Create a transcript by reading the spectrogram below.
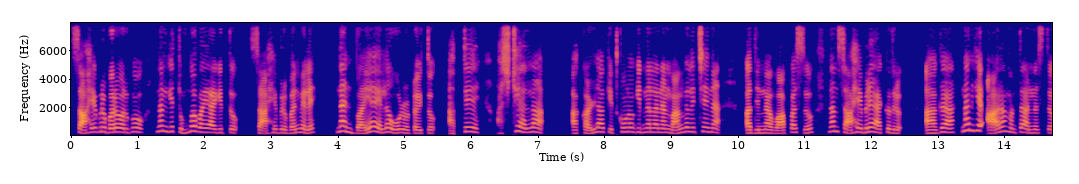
ಸಾಹೇಬ್ರು ಬರೋವರೆಗೂ ನನಗೆ ತುಂಬಾ ಭಯ ಆಗಿತ್ತು. ಸಾಹೇಬ್ರು ಬಂದ್ಮೇಲೆ ನನ್ ಭಯ ಎಲ್ಲ ಓಡೋಟೋಯ್ತು ಅತ್ತೆ, ಅಷ್ಟೇ ಅಲ್ಲ, ಆ ಕಳ್ಳ ಕಿತ್ಕೊಂಡೋಗಿದ್ನಲ್ಲ ನನ್ ಮಾಂಗಲಿಚ್ಛೆನ ಅದನ್ನ ವಾಪಸ್ಸು ನಮ್ ಸಾಹೇಬ್ರೇ ಹಾಕಿದ್ರು. ಆಗ ನನಗೆ ಆರಾಮ್ ಅಂತ ಅನ್ನಿಸ್ತು.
